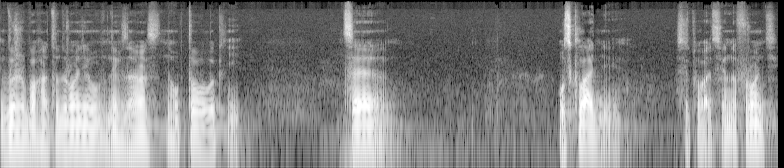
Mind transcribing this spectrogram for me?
і дуже багато дронів в них зараз на оптоволокні. Це ускладнює ситуацію на фронті,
